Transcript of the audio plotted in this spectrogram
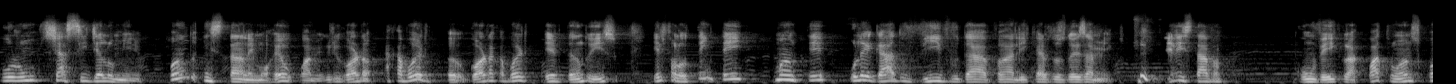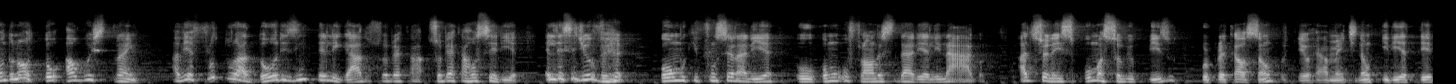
por um chassi de alumínio. Quando Stanley morreu, o amigo de Gordon acabou, Gordon acabou herdando isso. Ele falou: tentei manter o legado vivo da van ali, que era dos dois amigos. Ele estava com o veículo há quatro anos quando notou algo estranho havia flutuadores interligados sobre a, sobre a carroceria. Ele decidiu ver como que funcionaria, o, como o flounder se daria ali na água. Adicionei espuma sobre o piso, por precaução, porque eu realmente não queria ter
